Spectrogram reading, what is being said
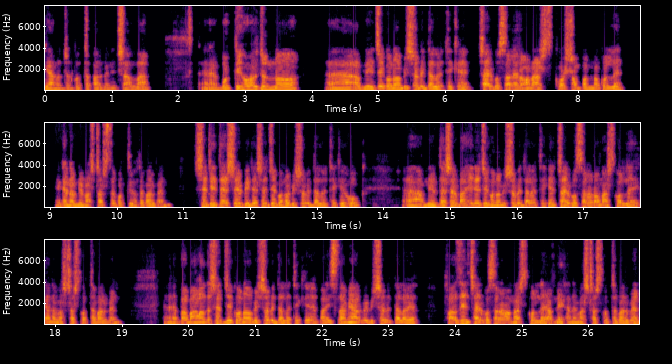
জ্ঞান অর্জন করতে পারবেন ইনশাআল্লাহ। ভর্তি হওয়ার জন্য আপনি যে কোনো বিশ্ববিদ্যালয় থেকে চার বছরের অনার্স কোর্স সম্পন্ন করলে এখানে আপনি মাস্টার্স ভর্তি হতে পারবেন। সেটি দেশে, বিদেশে যে কোনো বিশ্ববিদ্যালয় থেকে হোক আপনি দেশের বাহিরে যে কোনো বিশ্ববিদ্যালয় থেকে চার বছরের অনার্স করলে এখানে মাস্টার্স করতে পারবেন। বা বাংলাদেশের যে কোনো বিশ্ববিদ্যালয় থেকে বা ইসলামী আরবি বিশ্ববিদ্যালয়ের ফাজিল চার বছরের অনার্স করলে আপনি এখানে মাস্টার্স করতে পারবেন।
